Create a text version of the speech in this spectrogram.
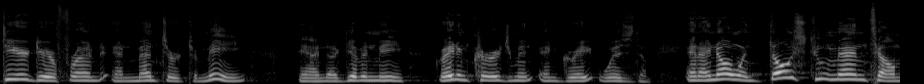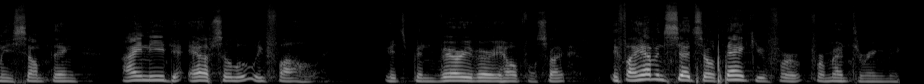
dear, dear friend and mentor to me and uh, given me great encouragement and great wisdom. And I know when those two men tell me something, I need to absolutely follow it. It's been very, very helpful. So I, if I haven't said so, thank you for, for mentoring me.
